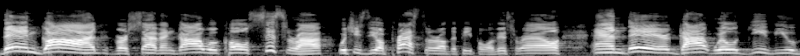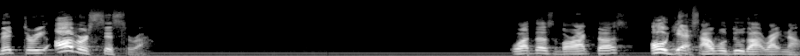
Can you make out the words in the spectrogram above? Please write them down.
Then God, verse 7, God will call Sisera, which is the oppressor of the people of Israel, and there God will give you victory over Sisera. What does Barak does? Oh, yes, I will do that right now.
